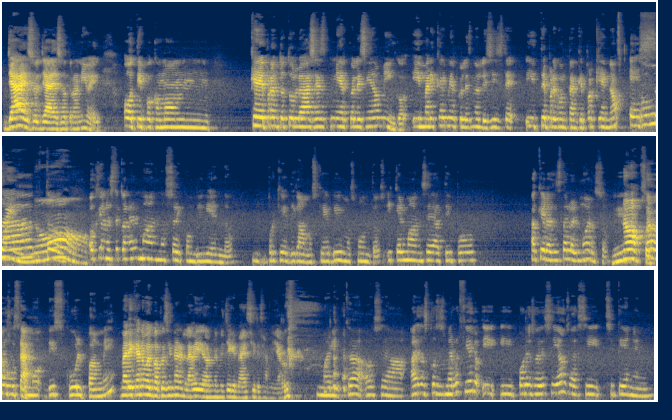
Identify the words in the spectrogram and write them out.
ya eso ya es otro nivel. O tipo como mm, que de pronto tú lo haces miércoles y domingo y marica el miércoles no lo hiciste y te preguntan que por qué no. Exacto. Uy, no. O que uno esté con el man, no sé, conviviendo. Porque digamos que vivimos juntos y que el man sea tipo, ¿a qué horas está el almuerzo? No, ¿Sabes? Es puta. como, discúlpame, Marica, no vuelvo a cocinar en la vida donde me lleguen a decir esa mierda. Marica, o sea, a esas cosas me refiero y, y por eso decía, o sea, si, si tienen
